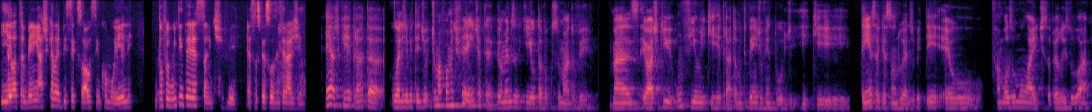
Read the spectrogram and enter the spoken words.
E ela também, acho que ela é bissexual, assim como ele. Então foi muito interessante ver essas pessoas interagindo. É, acho que retrata o LGBT de, de uma forma diferente até, pelo menos do que eu estava acostumado a ver. Mas eu acho que um filme que retrata muito bem a juventude e que tem essa questão do LGBT é o famoso Moonlight, sobre a luz do luar.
